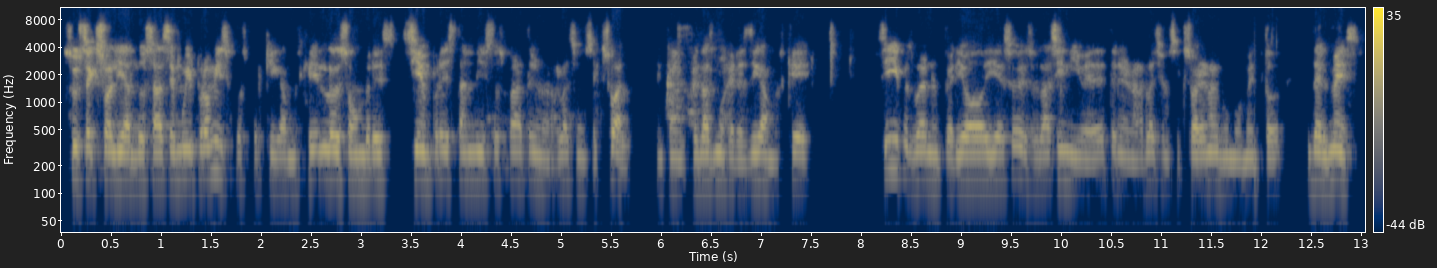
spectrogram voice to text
su sexualidad los hace muy promiscuos, porque digamos que los hombres siempre están listos para tener una relación sexual. En cambio, pues las mujeres, digamos que Sí, pues bueno, el periodo y eso, eso las inhibe de tener una relación sexual en algún momento del mes.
